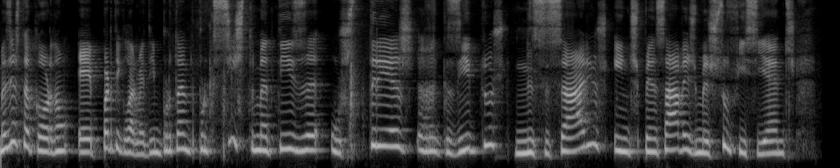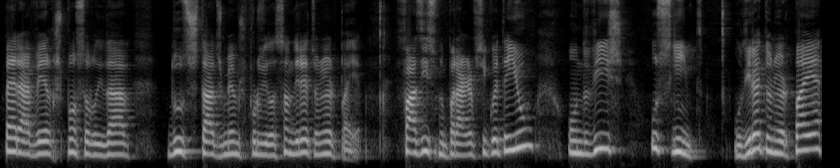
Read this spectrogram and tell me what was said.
Mas este acórdão é particularmente importante porque sistematiza os três requisitos necessários, indispensáveis, mas suficientes para haver responsabilidade dos Estados-membros por violação de direito da União Europeia. Faz isso no parágrafo 51, onde diz o seguinte: O direito da União Europeia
